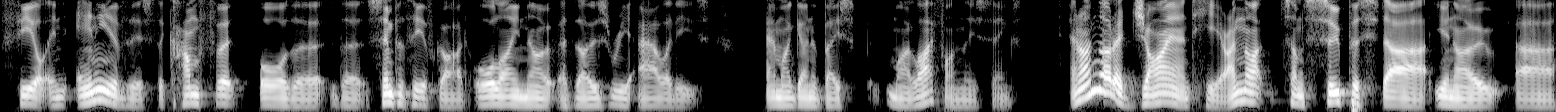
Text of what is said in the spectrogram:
feel in any of this the comfort or the, the sympathy of God. All I know are those realities. Am I going to base my life on these things? And I'm not a giant here. I'm not some superstar, you know, uh,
